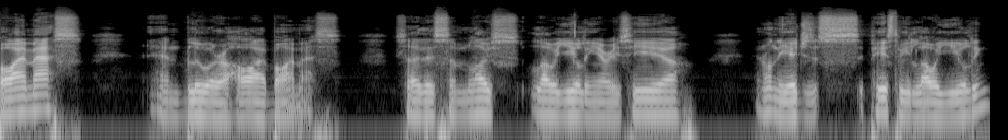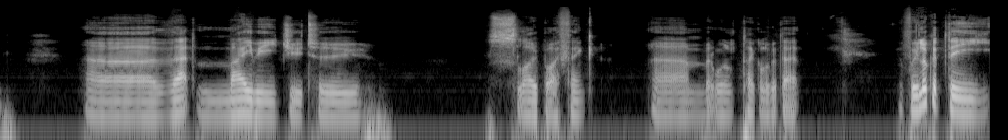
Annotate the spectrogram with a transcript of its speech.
biomass and blue are a higher biomass. So there's some low, lower yielding areas here, and on the edges it appears to be lower yielding. Uh, that may be due to slope, I think, um, but we'll take a look at that. If we look at the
